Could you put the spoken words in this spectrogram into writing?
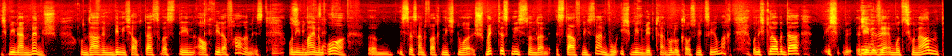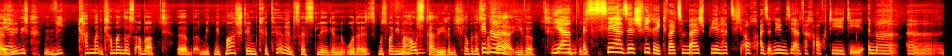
ich bin ein Mensch. Und darin bin ich auch das, was denen auch widerfahren ist. Und in meinem Ohr ähm, ist das einfach nicht nur, schmeckt es nicht, sondern es darf nicht sein. Wo ich bin, wird kein Holocaust-Witze gemacht. Und ich glaube, da, ich rede ja. sehr emotional und persönlich, ja. wie kann man, kann man das aber äh, mit, mit Maßstäben, Kriterien festlegen oder es muss man immer mhm. austarieren? Ich glaube, das genau. war eher Ihre. Ja, es ist sehr, sehr schwierig, weil zum Beispiel hat sich auch, also nehmen Sie einfach auch die, die immer, äh,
